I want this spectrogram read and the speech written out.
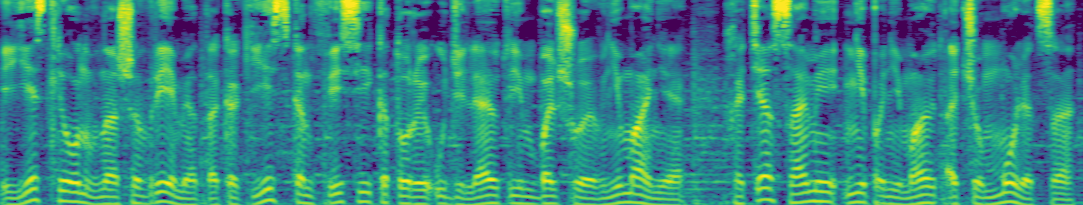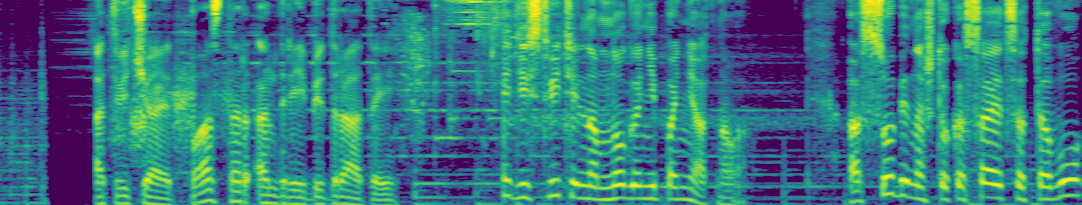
и есть ли он в наше время, так как есть конфессии, которые уделяют им большое внимание, хотя сами не понимают, о чем молятся. Отвечает пастор Андрей Бедратый. Действительно много непонятного – Особенно, что касается того,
